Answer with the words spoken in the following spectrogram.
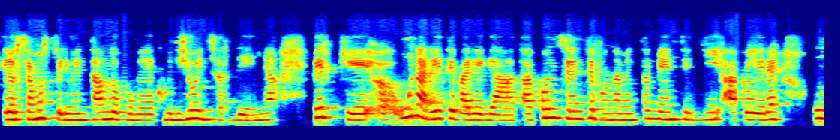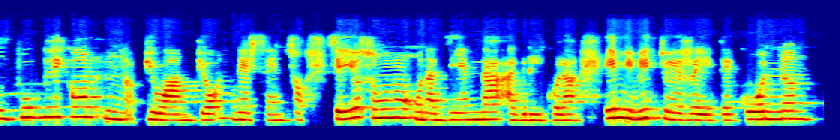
e lo stiamo sperimentando come, come, dicevo in Sardegna perché uh, una rete variegata consente fondamentalmente di avere un pubblico mh, più ampio, nel senso se io sono un'azienda agricola e mi metto in rete con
